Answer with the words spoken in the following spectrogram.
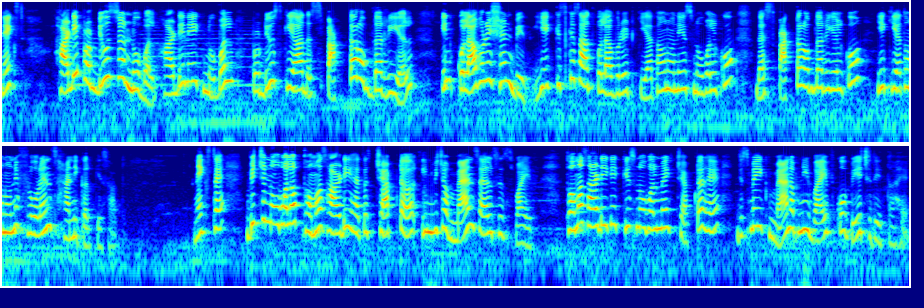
next Hardy produced a novel Hardy ने एक नोबल प्रोड्यूस किया the spectre of the real in collaboration with ये किसके साथ कोलाबोरेट किया था उन्होंने इस नोवेल को? The spectre of the real को ये किया था उन्होंने फ्लोरेंस हैनिकर के साथ। नेक्स्ट है which novel of Thomas Hardy has a chapter in which a man sells his wife Thomas Hardy के किस नोवेल में एक चैप्टर है, जिसमें एक मैन अपनी वाइफ को बेच देता है?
